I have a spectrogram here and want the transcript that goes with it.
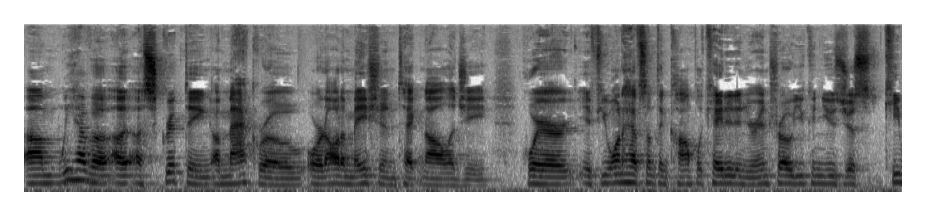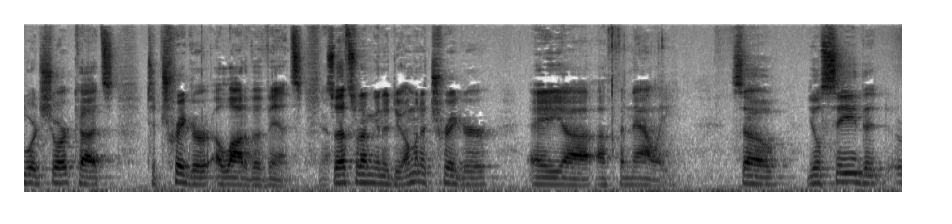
um, we have a, a, a scripting, a macro or an automation technology where if you want to have something complicated in your intro, you can use just keyboard shortcuts to trigger a lot of events. Yep. So that's what I'm going to do. I'm going to trigger a, uh, a finale. So you'll see that uh,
